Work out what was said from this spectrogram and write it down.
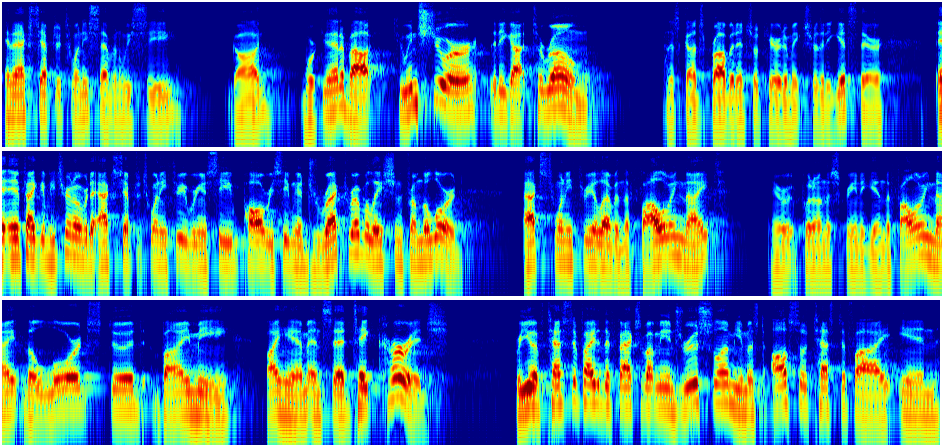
In Acts chapter 27, we see God working that about to ensure that he got to Rome. That's God's providential care to make sure that he gets there. In fact, if you turn over to Acts chapter 23, we're going to see Paul receiving a direct revelation from the Lord. Acts 23 11. The following night, there put on the screen again, the following night, the Lord stood by me, by him, and said, Take courage, for you have testified to the facts about me in Jerusalem. You must also testify in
